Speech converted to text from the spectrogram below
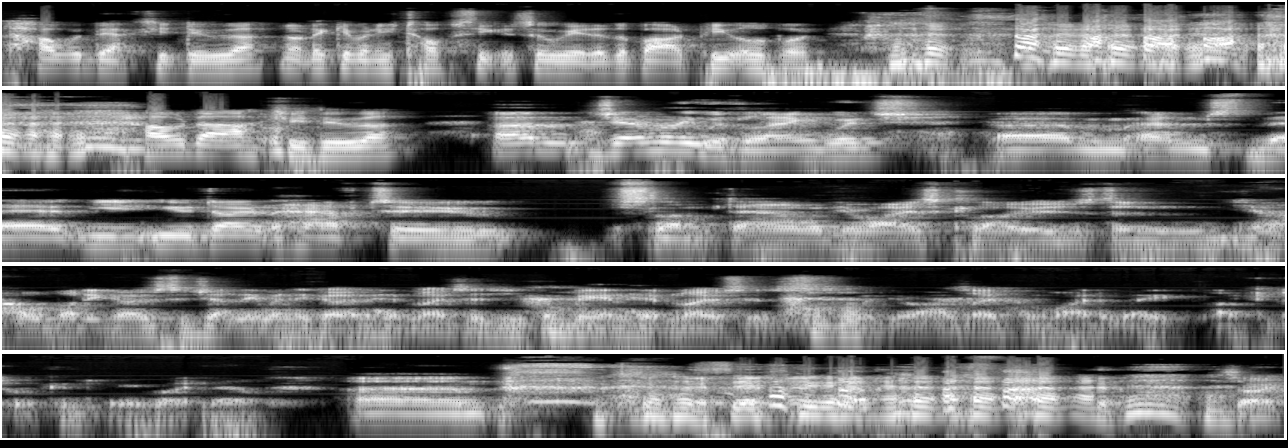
how would they actually do that? Not to give any top secrets away to the bad people, but how would they actually do that? Um, generally with language, um, and there you, you don't have to slump down with your eyes closed and your whole body goes to jelly when you go in hypnosis. You can be in hypnosis with your eyes open wide awake, like you're talking to me right now. Um, sorry,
